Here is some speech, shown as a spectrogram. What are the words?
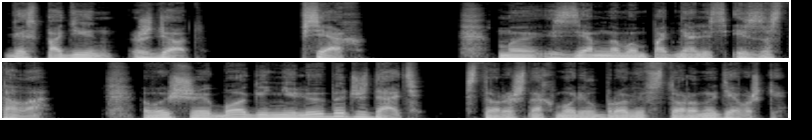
«Господин ждет. Всех!» Мы с Земновым поднялись из-за стола. «Высшие боги не любят ждать», — сторож нахмурил брови в сторону девушки.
